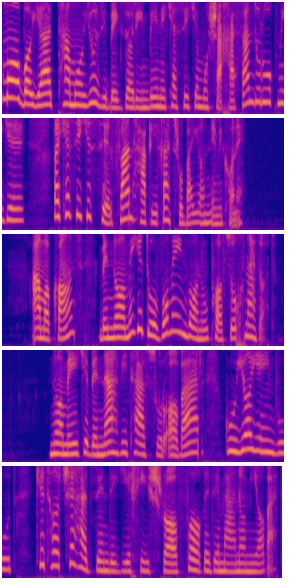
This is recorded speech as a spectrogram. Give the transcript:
ما باید تمایزی بگذاریم بین کسی که مشخصا دروغ میگه و کسی که صرفا حقیقت رو بیان نمی‌کنه. اما کانت به نامه دوم این بانو پاسخ نداد. نامه ای که به نحوی تأثیر آور گویای این بود که تا چه حد زندگی خیش را فاقد معنا می‌یابد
